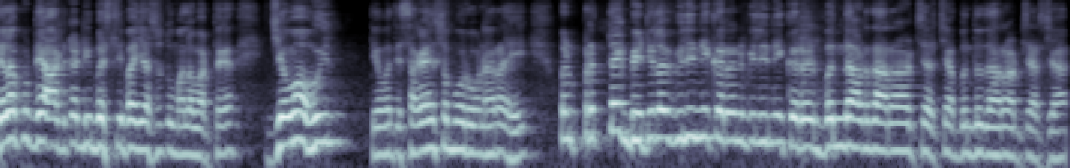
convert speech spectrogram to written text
त्याला कुठे आडकाठी बसली पाहिजे असं तुम्हाला वाटतं का? जेव्हा होईल तेव्हा ते सगळ्यांसमोर होणार आहे. पण प्रत्येक भेटीला विलिनीकरण विलिनीकरण बंद दाराआड चर्चा बंद दाराआड चर्चा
